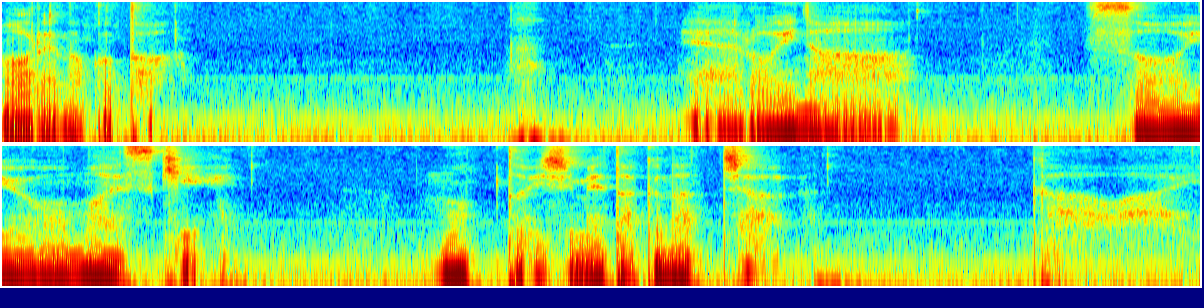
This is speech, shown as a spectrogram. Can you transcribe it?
俺のこと。エロいな。そういうお前好き。もっといじめたくなっちゃうかわいい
